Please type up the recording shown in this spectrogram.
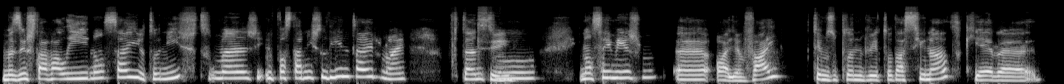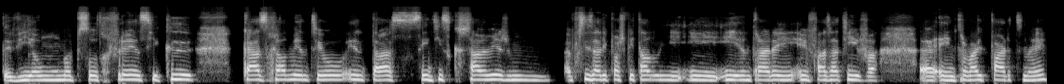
Mas eu estava ali, não sei, eu estou nisto, mas eu posso estar nisto o dia inteiro, não é? Portanto, Sim. não sei mesmo. Uh, olha, vai, temos o plano B todo acionado, que era, havia uma pessoa de referência que, caso realmente eu entrasse, sentisse que estava mesmo a precisar ir para o hospital e, e, e entrar em, em, fase ativa, uh, em trabalho de parte, né?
